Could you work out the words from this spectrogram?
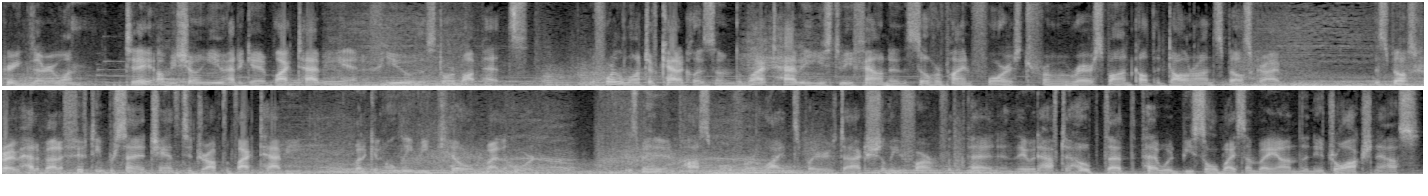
Greetings everyone. Today I'll be showing you how to get a black tabby and a few of the store-bought pets. Before the launch of Cataclysm, the black tabby used to be found in the Silverpine Forest from a rare spawn called the Dalaran Spellscribe. The Spellscribe had about a 15% chance to drop the black tabby, but it could only be killed by the Horde. This made it impossible for Alliance players to actually farm for the pet, and they would have to hope that the pet would be sold by somebody on the neutral auction house.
